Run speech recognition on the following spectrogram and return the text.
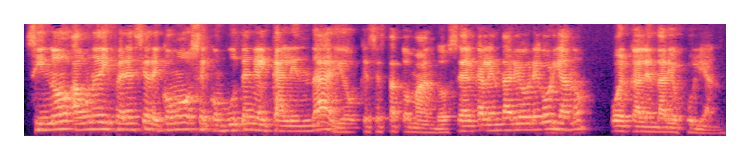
sino a una diferencia de cómo se computa en el calendario que se está tomando, sea el calendario gregoriano o el calendario juliano.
